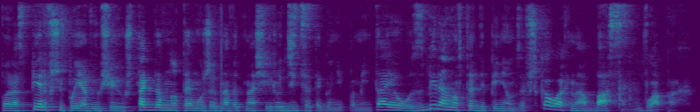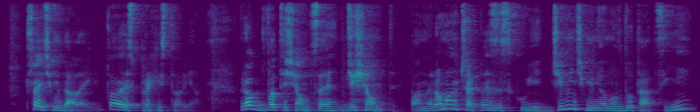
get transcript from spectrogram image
Po raz pierwszy pojawił się już tak dawno temu, że nawet nasi rodzice tego nie pamiętają. Zbierano wtedy pieniądze w szkołach na basen w łapach. Przejdźmy dalej, to jest prehistoria. Rok 2010. Pan Roman Czepe zyskuje 9 milionów dotacji,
